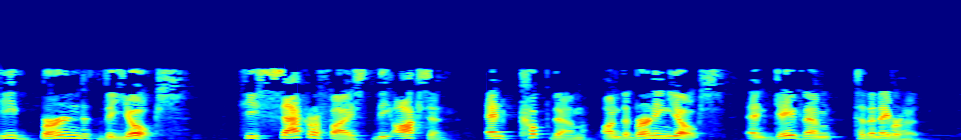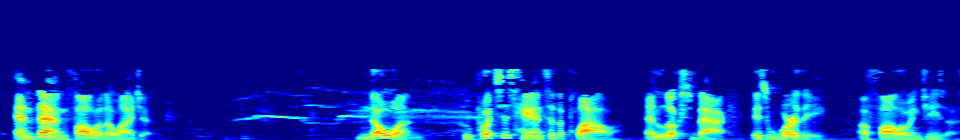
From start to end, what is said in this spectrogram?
He burned the yokes. He sacrificed the oxen and cooked them on the burning yokes and gave them to the neighborhood and then followed Elijah. No one who puts his hand to the plow and looks back is worthy of following Jesus.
